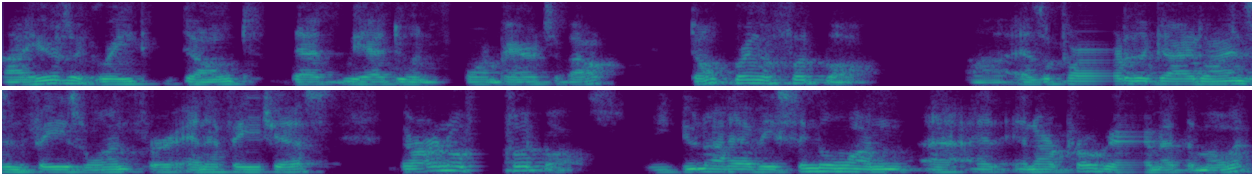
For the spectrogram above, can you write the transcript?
Uh, here's a great don't that we had to inform parents about. Don't bring a football. Uh, as a part of the guidelines in phase one for NFHS, there are no footballs. We do not have a single one uh, in our program at the moment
